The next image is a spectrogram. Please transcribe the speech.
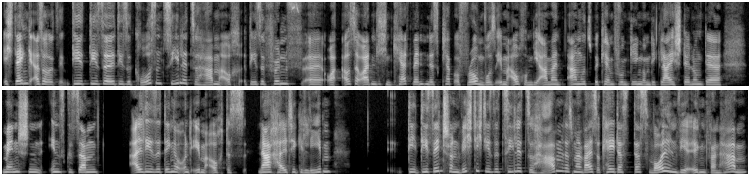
ich denke, also die, diese, diese großen Ziele zu haben, auch diese fünf äh, außerordentlichen Kehrtwenden des Club of Rome, wo es eben auch um die Armutsbekämpfung ging, um die Gleichstellung der Menschen insgesamt, all diese Dinge und eben auch das nachhaltige Leben, die, die sind schon wichtig, diese Ziele zu haben, dass man weiß, okay, das, das wollen wir irgendwann haben,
